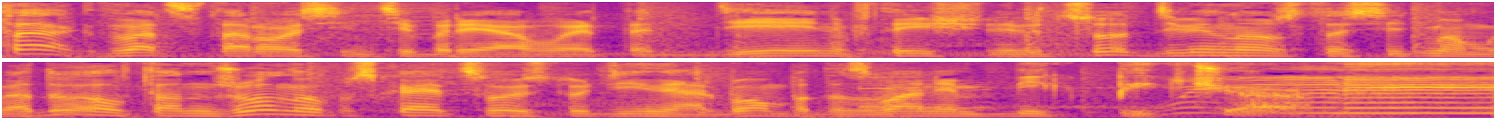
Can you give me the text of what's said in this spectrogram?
Так, 22 сентября в этот день, в 1997 году, Элтон Джон выпускает свой студийный альбом под названием «Big Picture».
